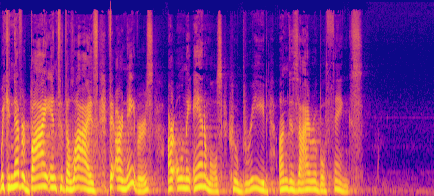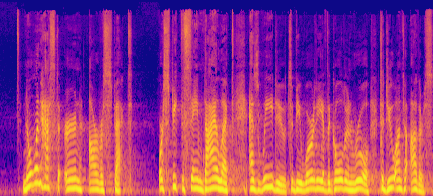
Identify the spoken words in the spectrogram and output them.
We can never buy into the lies that our neighbors are only animals who breed undesirable things. No one has to earn our respect or speak the same dialect as we do to be worthy of the golden rule to do unto others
